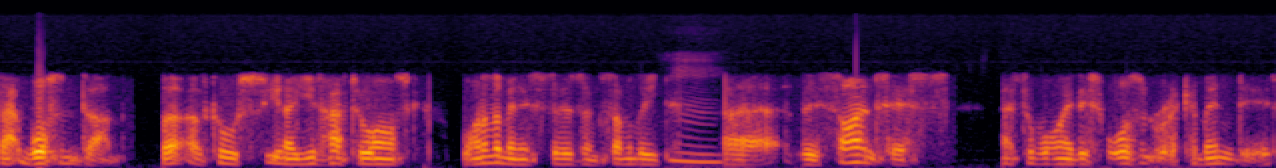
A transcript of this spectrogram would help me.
that wasn't done. But of course, you know, you'd have to ask one of the ministers and some of the mm. uh, the scientists as to why this wasn't recommended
